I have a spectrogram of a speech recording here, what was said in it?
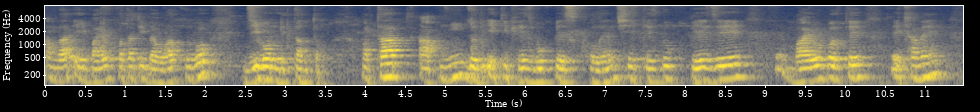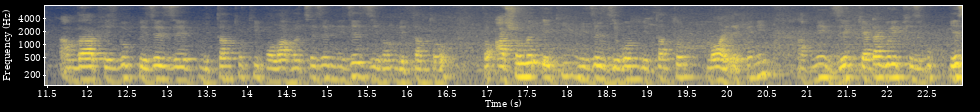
আমরা এই বায়ো কথাটি ব্যবহার করব জীবন বৃত্তান্ত। অর্থাৎ আপনি যদি একটি ফেসবুক পেজ খোলেন, সেই ফেসবুক পেজে বায়ো বলতে এখানে আমরা ফেসবুক পেজে যে বৃত্তান্তটি বলা হয়েছে যে নিজের জীবন বৃত্তান্ত, তো আসলে এটি নিজের জীবন বৃত্তান্ত নয়। এখানে আপনি যে ক্যাটাগরি ফেসবুক পেজ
